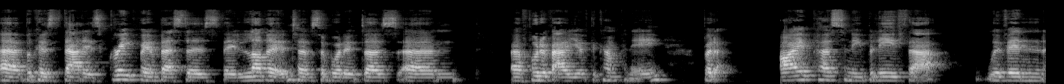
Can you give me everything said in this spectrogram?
uh, because that is great for investors. They love it in terms of what it does um, uh, for the value of the company. But I personally believe that within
